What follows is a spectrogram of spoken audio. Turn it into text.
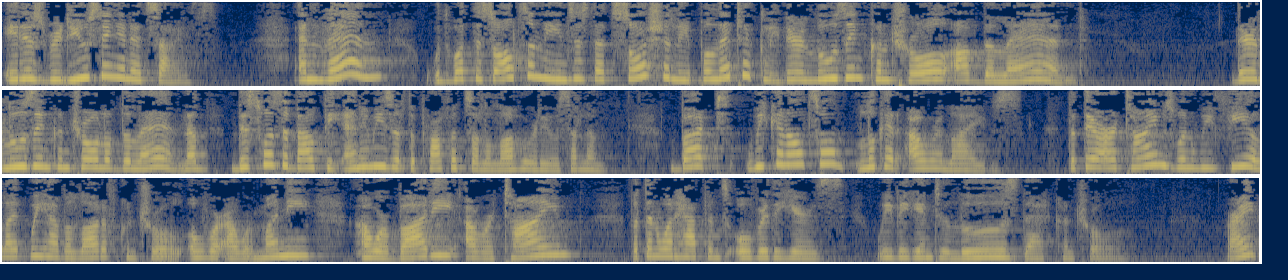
it is reducing in its size. And then, what this also means is that socially, politically, they're losing control of the land. They're losing control of the land. Now, this was about the enemies of the Prophet ﷺ. But we can also look at our lives. That there are times when we feel like we have a lot of control over our money, our body, our time. But then what happens over the years? We begin to lose that control. Right?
